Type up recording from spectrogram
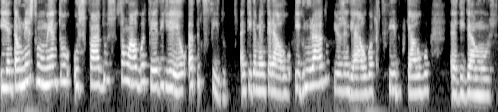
E então, neste momento, os fados são algo até, diria eu, apetecido. Antigamente era algo ignorado e hoje em dia é algo apetecido, porque é algo, eh, digamos,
